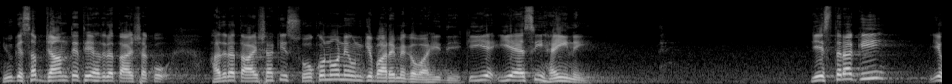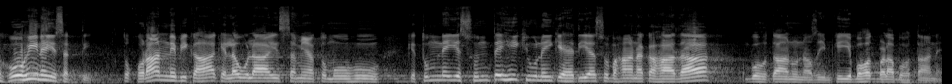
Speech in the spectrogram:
کیونکہ سب جانتے تھے حضرت عائشہ کو حضرت عائشہ کی سوکنوں نے ان کے بارے میں گواہی دی کہ یہ ایسی ہے ہی نہیں یہ اس طرح کی یہ ہو ہی نہیں سکتی تو قرآن نے بھی کہا کہ لولا اس تم کہ تم نے یہ سنتے ہی کیوں نہیں کہہ دیا سبحانہ کہا دا بہتان العظیم کہ یہ بہت بڑا بہتان ہے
